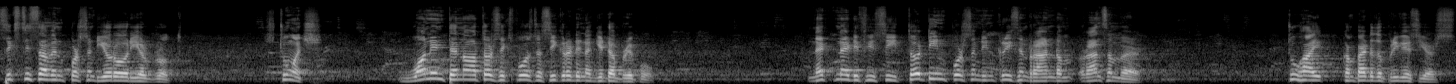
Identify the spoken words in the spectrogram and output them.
67% year over year growth. It's too much. One in 10 authors exposed a secret in a GitHub repo. Net net, if you see 13% increase in random ransomware, too high compared to the previous years.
